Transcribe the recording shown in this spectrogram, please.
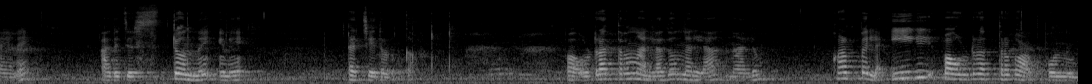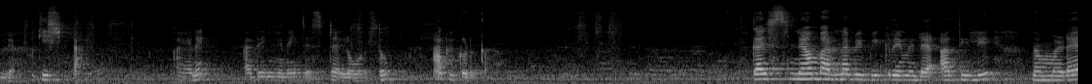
അങ്ങനെ അത് ജസ്റ്റ് ഒന്ന് ഇങ്ങനെ ടച്ച് ചെയ്ത് കൊടുക്കാം. പൗഡർ അത്ര നല്ലതൊന്നല്ല. എന്നാലും കുഴപ്പമില്ല ഈ പൗഡർ അത്ര കുഴപ്പമൊന്നുമില്ല എനിക്കിഷ്ടമാണ് അങ്ങനെ അതിങ്ങനെ ജസ്റ്റ് എല്ലാം കൊടുത്തു ആക്കി കൊടുക്കാം ഗൈസ് ഞാൻ പറഞ്ഞ ബി ബി ക്രീമില്ലേ അതിൽ നമ്മുടെ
